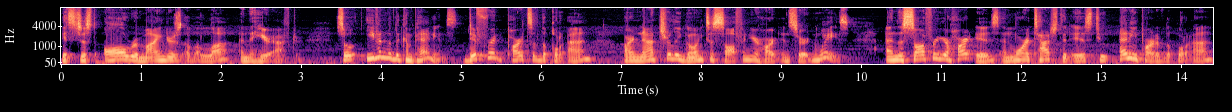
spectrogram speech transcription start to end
It's just all reminders of Allah and the hereafter. So even with the companions, different parts of the Quran are naturally going to soften your heart in certain ways. And the softer your heart is and more attached it is to any part of the Quran,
